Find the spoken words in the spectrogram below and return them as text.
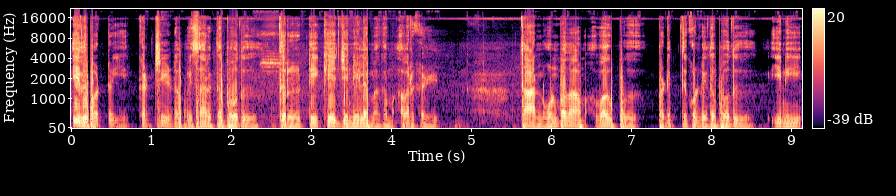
இது பற்றி கட்சியிடம் விசாரித்த போது திரு டி கேஜி நீலமேகம் அவர்கள் தான் ஒன்பதாம் வகுப்பு படித்து கொண்டிருந்தபோது இனி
